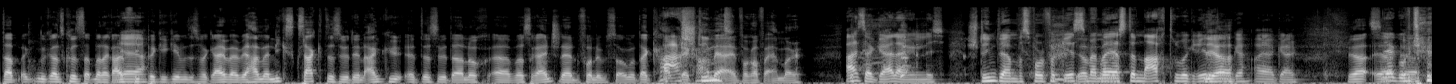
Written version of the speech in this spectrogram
da hat man, nur ganz kurz, hat mir der Ralf Ja, ja. Feedback gegeben, das war geil, weil wir haben ja nichts gesagt, dass wir den Ankü äh, dass wir da noch äh, was reinschneiden von dem Song und da kam, Ah, der kam stimmt. ja einfach auf einmal. Ah, ist ja geil eigentlich. Stimmt, wir haben was voll vergessen, Ja, weil wir erst danach drüber geredet Ja. haben, gell? Ah ja, geil. Ja, Sehr gut.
